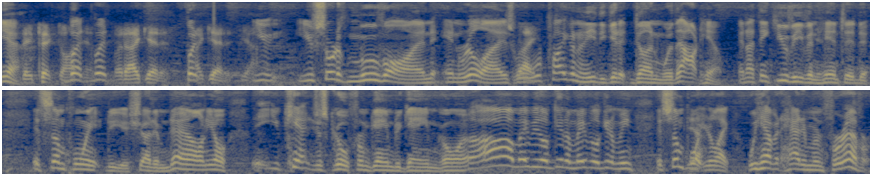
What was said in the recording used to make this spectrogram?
Yeah, they picked on but, him, but, but I get it. But I get it. Yeah. You you sort of move on and realize, well, right. we're probably going to need to get it done without him. And I think you've even hinted at some point, do you shut him down? You know, you can't just go from game to game going, oh, maybe they'll get him, maybe they'll get him. I mean, at some point, yeah. you're like, we haven't had him in forever.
